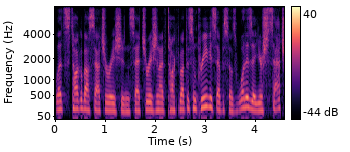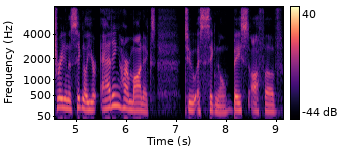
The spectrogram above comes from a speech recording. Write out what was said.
Let's talk about saturation. Saturation, I've talked about this in previous episodes. What is it? You're saturating the signal, you're adding harmonics to a signal based off of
